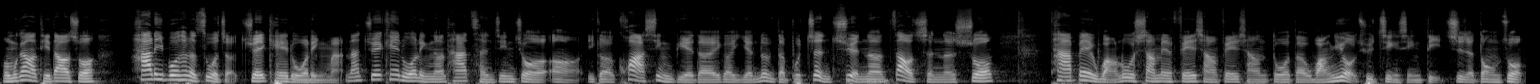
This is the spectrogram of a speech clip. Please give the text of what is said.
我们刚刚提到说。哈利波特的作者 J.K. 罗琳嘛，那 J.K. 罗琳呢，他曾经就呃一个跨性别的一个言论的不正确呢，造成了说他被网络上面非常非常多的网友去进行抵制的动作。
